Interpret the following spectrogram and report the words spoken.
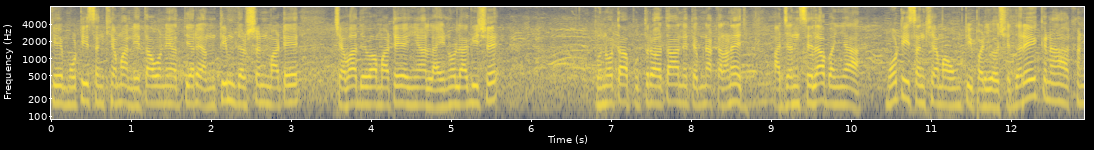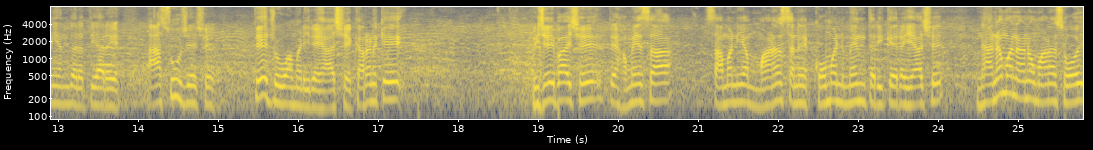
કે મોટી સંખ્યામાં નેતાઓને અત્યારે અંતિમ દર્શન માટે જવા દેવા માટે અહીંયા લાઈનો લાગી છે. પુનોતા પુત્ર હતા અને તેમના કારણે જ આ જનસેલાબ અહીંયા મોટી સંખ્યામાં ઉમટી પડ્યો છે. દરેકના આંખની અંદર અત્યારે આંસુ જે છે તે જોવા મળી રહ્યા છે. કારણ કે વિજયભાઈ છે તે હંમેશા સામાન્ય માણસ અને કોમન મેન તરીકે રહ્યા છે. નાનામાં નાનો માણસ હોય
